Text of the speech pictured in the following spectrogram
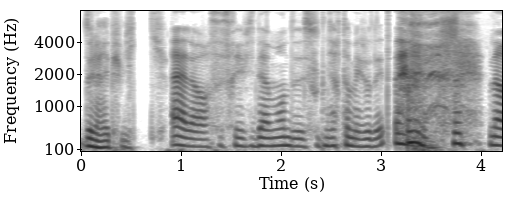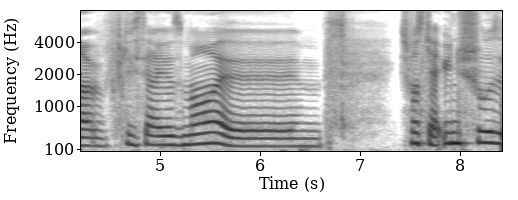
De la République Alors, ce serait évidemment de soutenir Tom et Josette. non, plus sérieusement, euh, je pense qu'il y a une chose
